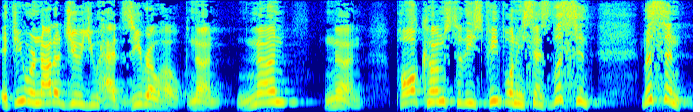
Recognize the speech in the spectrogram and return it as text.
If you were not a Jew, you had zero hope. None. None. None. Paul comes to these people and he says, Listen, listen.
